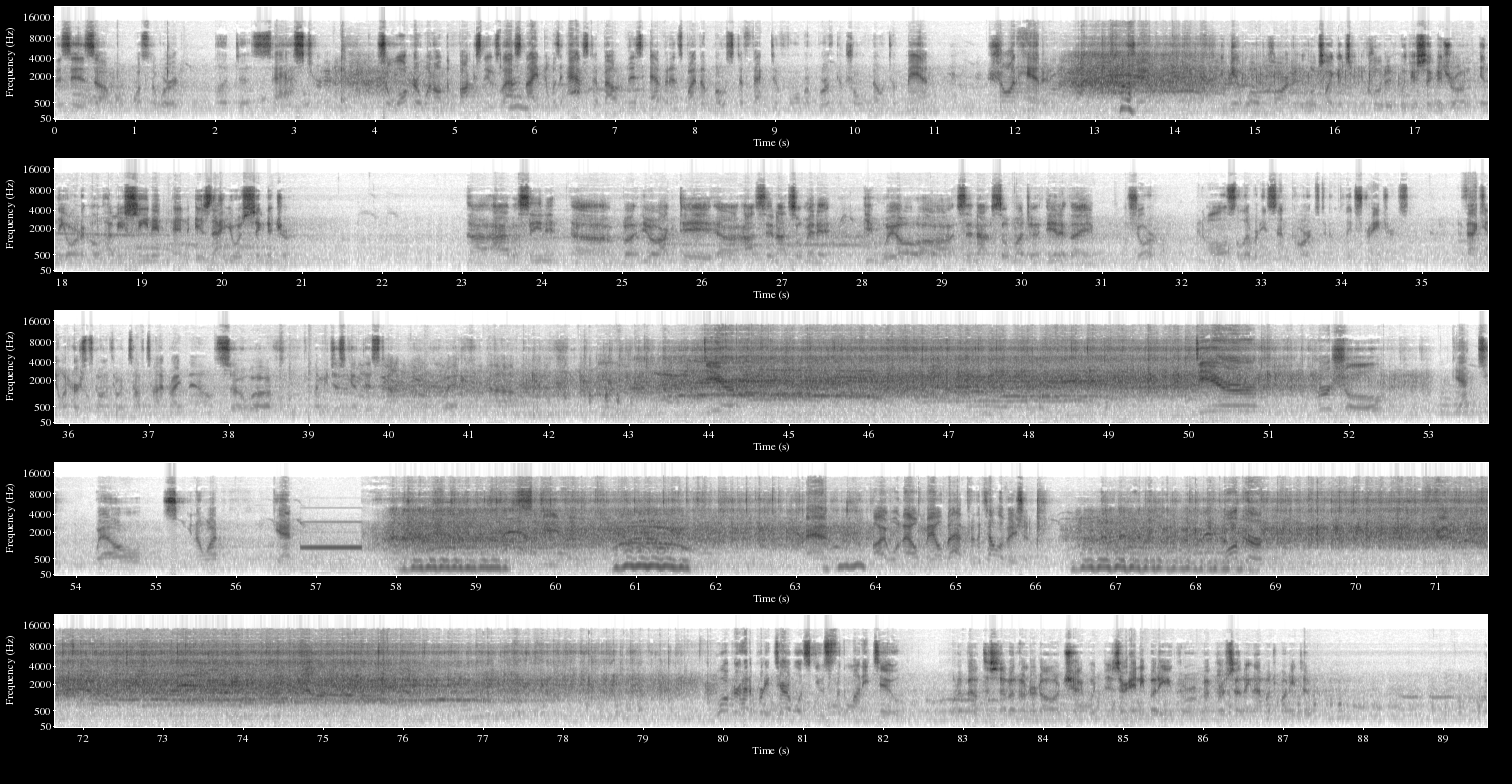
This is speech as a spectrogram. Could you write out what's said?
This is, um, what's the word? A disaster. So Walker went on the Fox News last night and was asked about this evidence by the most effective form of birth control known to man, Sean Hannity. Jim, The Get Well card, it looks like it's included with your signature on in the article. Have you seen it, and is that your signature? Uh, I haven't seen it, uh, but you know, I can tell you, uh, I send out so many get well, uh, send out so much of anything. well, sure. I mean, all celebrities send cards to complete strangers. In fact, you know what? Herschel's going through a tough time right now. So uh, let me just get this done real quick. Um, dear. Dear Herschel, get well. You know what? Get Stephen. and I will now mail that through the television. Walker. Walker had a pretty terrible excuse for the money, too. What about the $700 check? Would- Is there anybody you can remember sending that much money to?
